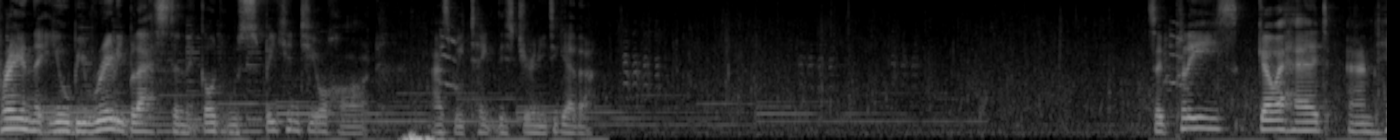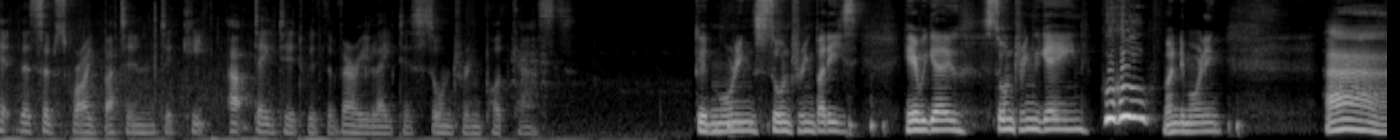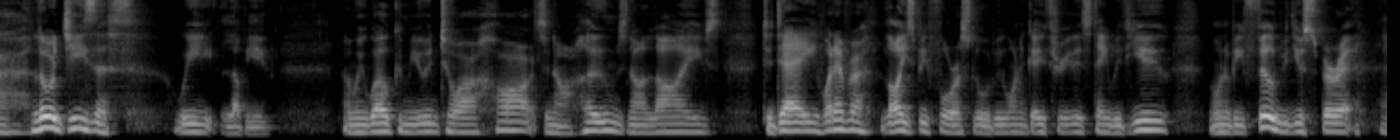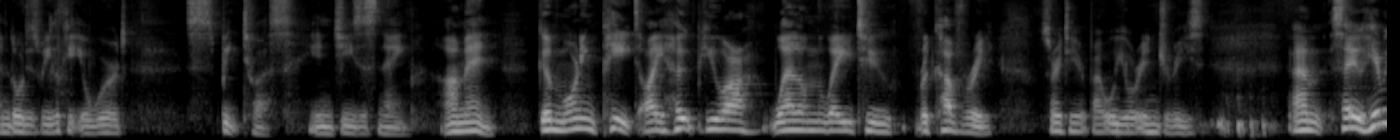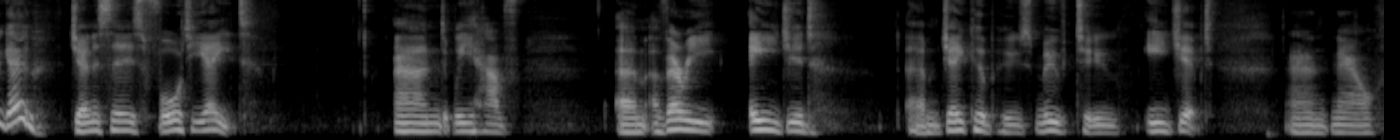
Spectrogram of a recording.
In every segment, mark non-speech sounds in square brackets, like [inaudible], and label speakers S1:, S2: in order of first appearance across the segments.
S1: Praying that you'll be really blessed and that God will speak into your heart as we take this journey together. So please go ahead and hit the subscribe button to keep updated with the very latest Sauntering podcasts. Good morning, Sauntering buddies. Here we go, sauntering again. Woohoo! Monday morning. Ah, Lord Jesus, we love you and we welcome you into our hearts and our homes and our lives today. Whatever lies before us, Lord, we want to go through this day with you. We want to be filled with your spirit. And Lord, as we look at your word, speak to us in Jesus' name. Amen. Good morning, Pete. I hope you are well on the way to recovery. Sorry to hear about all your injuries. Um, so here we go Genesis 48. And we have um, a very aged um, Jacob who's moved to Egypt, and now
